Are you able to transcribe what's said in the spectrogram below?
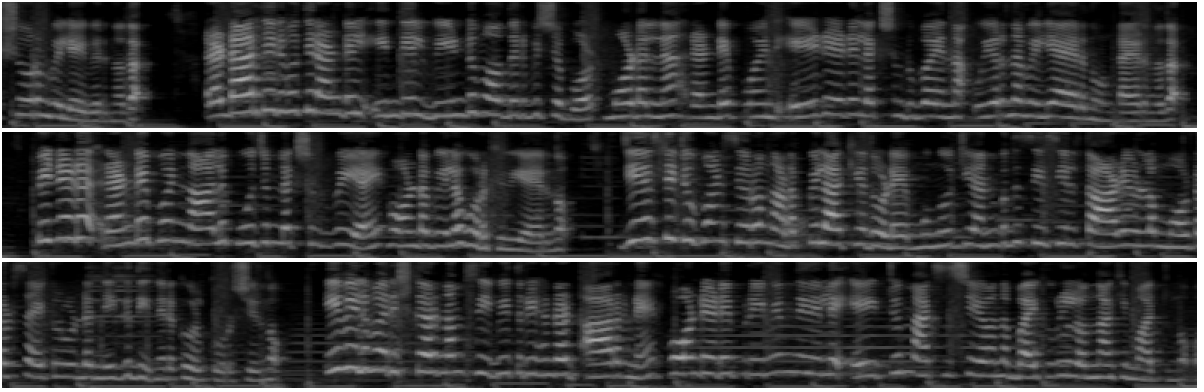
എക്സ്ഷോറും വിലയായി വരുന്നത്. രണ്ടായിരത്തി ഇരുപത്തിരണ്ടിൽ ഇന്ത്യയിൽ വീണ്ടും അവതരിപ്പിച്ചപ്പോൾ മോഡലിന് രണ്ട് പോയിന്റ് ഏഴ് ഏഴ് ലക്ഷം രൂപ എന്ന ഉയർന്ന വിലയായിരുന്നു ഉണ്ടായിരുന്നത്. പിന്നീട് രണ്ട് പോയിന്റ് നാല് പൂജ്യം ലക്ഷം രൂപയായി ഹോണ്ട വില കുറയ്ക്കുകയായിരുന്നു. G S T two point zero നടപ്പിലാക്കിയതോടെ മുന്നൂറ്റി അൻപത് സി സിയിൽ താഴെയുള്ള മോട്ടോർ സൈക്കിളുകളുടെ നികുതി നിരക്കുകൾ കുറിച്ചിരുന്നു. ഈ വില പരിഷ്കരണം സി ബി ത്രീ ഹൺഡ്രഡ് ആറിനെ ഹോണ്ടയുടെ പ്രീമിയം നിരയിലെ ഏറ്റവും ആക്സസ് ചെയ്യാവുന്ന ബൈക്കുകളിൽ ഒന്നാക്കി മാറ്റുന്നു.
